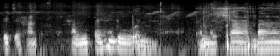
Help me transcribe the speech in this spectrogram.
เดี๋ยวจะหัน หันไปให้ดูธรรมชาติบ้าง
